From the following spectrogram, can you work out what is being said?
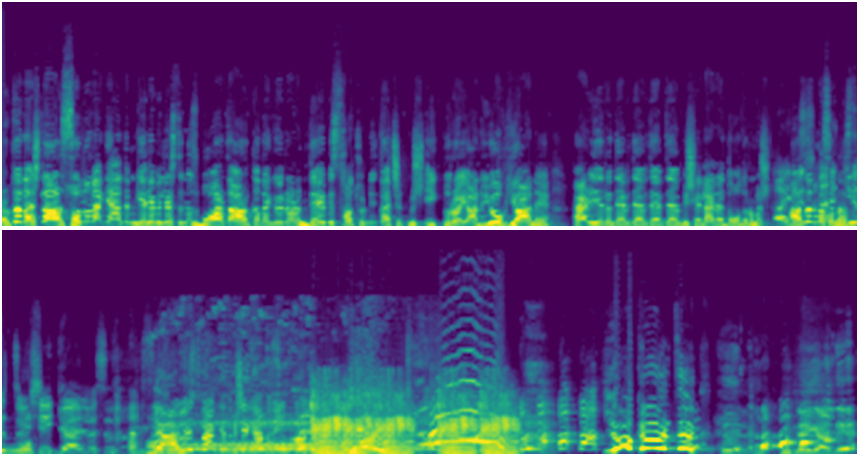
Arkadaşlar sonuna gelebilirsiniz. Bu arada arkada görüyorum dev bir Saturnita çıkmış ilk Nur'a yani. Yuh yani. Her yeri dev dev dev dev bir şeylerle doldurmuş. Ay Hazır lütfen mısınız? kötü Oh. bir şey gelmesin. Ya Hazırız. lütfen kötü bir şey gelmesin. Yok artık. Ne geldi?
